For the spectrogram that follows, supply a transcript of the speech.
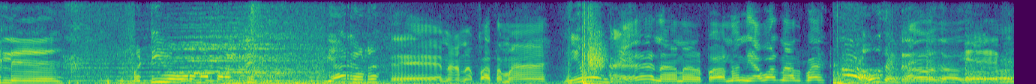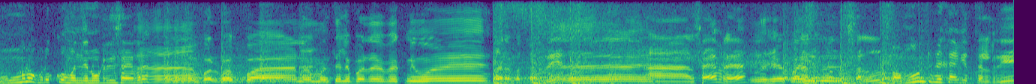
ಇಲ್ಲಿ ಬಡ್ಡಿ ವ್ಯವಹಾರ ಮಾಡ್ತಾರಲ್ರಿ. ಯಾರು ಅವ್ರ? ಏ ನಾನಪ್ಪ ತಮ್ಮ. ನೀವು ನಾನಪ್ಪ ನಾನು ಯಾವಾಗ ನಾದಪ್ಪ ಹೌದನ್ರಿ? ಹೌದೌದು. ನಿಮ್ಮನ್ನ ಹುಡುಕೊ ಬಂದೆ ನೋಡ್ರಿ ಸಾಹೇಬ್ರ. ಬರ್ಬೇಕಪ್ಪ ನಮ್ಮ ಮಂತಲ್ಲಿ ಬರಬೇಕು ನೀವು. ಬರ್ಬೇಕಲ್ರಿ ಸಾಹೇಬ್ರ ಹೇಳಪ್ಪ ಒಂದ್ ಸ್ವಲ್ಪ ಅಮೌಂಟ್ ಬೇಕಾಗಿತ್ತಲ್ರಿ?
